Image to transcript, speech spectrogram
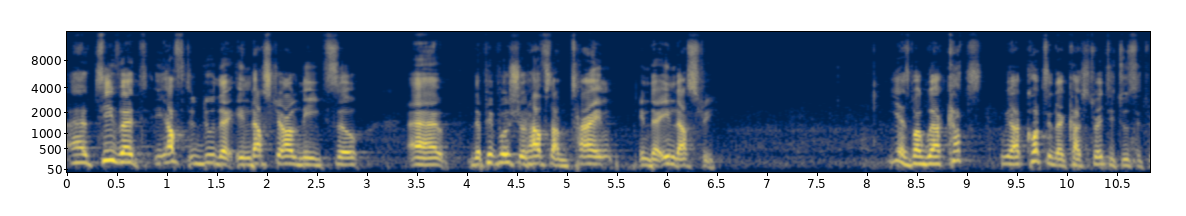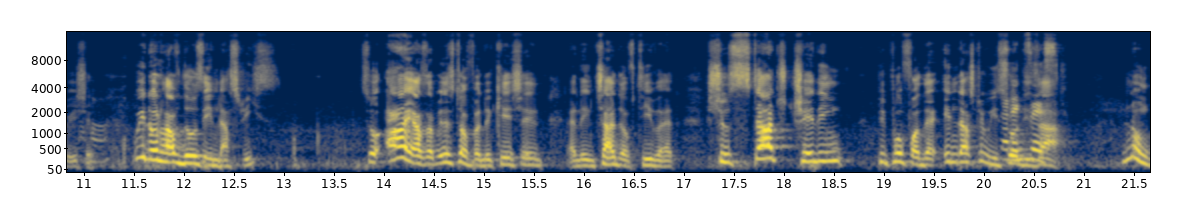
uh, TVET, you have to do the industrial needs, so uh, the people should have some time in the industry. Yes, but we are, cut, we are caught in a catch-22 situation. Uh -huh. We don't have those industries. So I, as a Minister of Education and in charge of TVET, should start training people for the industry we that so exist. desire. No,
